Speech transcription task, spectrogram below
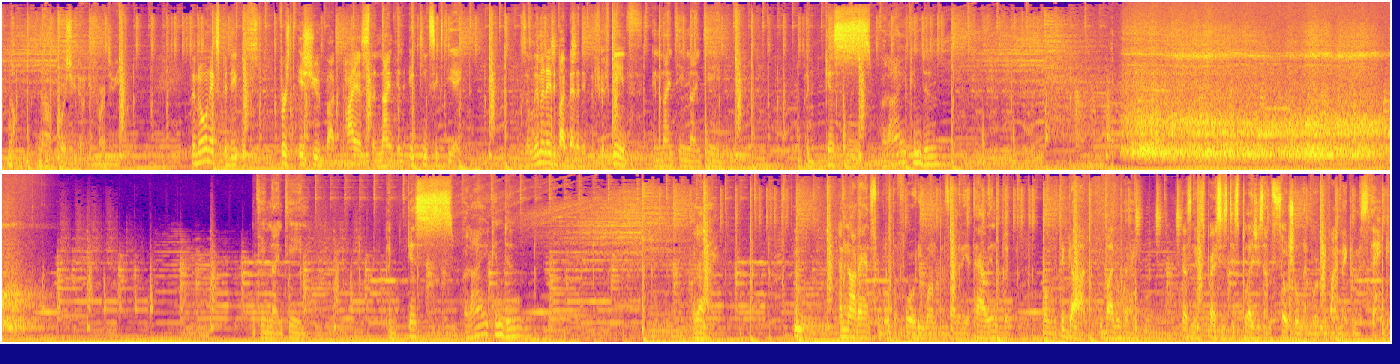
No, no, of course you don't. You're far too young. The non expedit was first issued by Pius IX in 1868. It was eliminated by Benedict XV in 1919. But guess what I can do? 1919. But guess what I can do? But I, who am not answerable to 41% of the Italians, but to God, who, by the way, doesn't express his displeasures on social network if I make a mistake.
